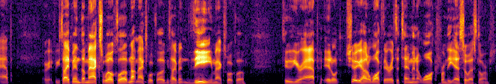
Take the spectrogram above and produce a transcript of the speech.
app. Okay, if you type in the Maxwell Club, not Maxwell Club, you type in the Maxwell Club to your app, it'll show you how to walk there. It's a 10 minute walk from the SOS dorms.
